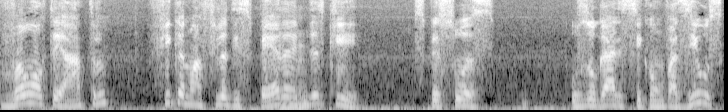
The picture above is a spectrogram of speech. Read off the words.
vão ao teatro, fica numa fila de espera, e mesmo que as pessoas, os lugares ficam vazios,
